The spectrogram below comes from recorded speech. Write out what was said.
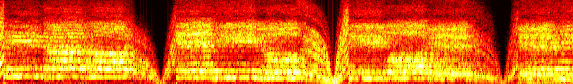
Kindergott, der Hinos, die Worte, der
